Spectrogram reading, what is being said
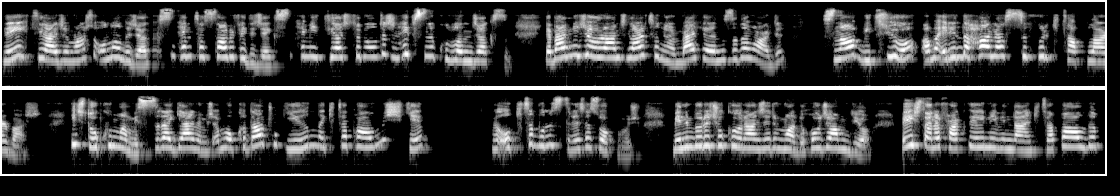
neye ihtiyacın varsa onu alacaksın. Hem tasarruf edeceksin hem ihtiyaçların olduğu için hepsini kullanacaksın. Ya ben nice öğrenciler tanıyorum. Belki aranızda da vardır. Sınav bitiyor ama elinde hala sıfır kitaplar var. Hiç dokunmamış, sıra gelmemiş ama o kadar çok yığınla kitap almış ki ve o kitap onu strese sokmuş. Benim böyle çok öğrencilerim vardı. Hocam diyor, beş tane farklı yayın evinden kitap aldım.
